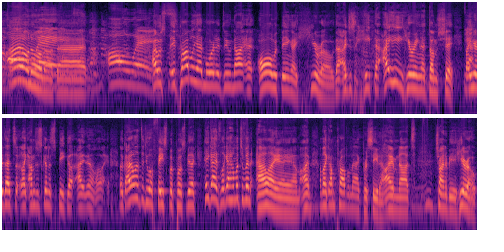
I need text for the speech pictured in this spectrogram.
I don't know about that. Always. I was. It probably had more to do not at all with being a hero. That I just hate that. I hate hearing that dumb shit. If I hear that, so, like I'm just gonna speak. Up, I know. Like, look, I don't have to do a Facebook post to be like, "Hey guys, look at how much of an ally I am." I'm. I'm like I'm problematic, Procida. I am not trying to be a hero.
